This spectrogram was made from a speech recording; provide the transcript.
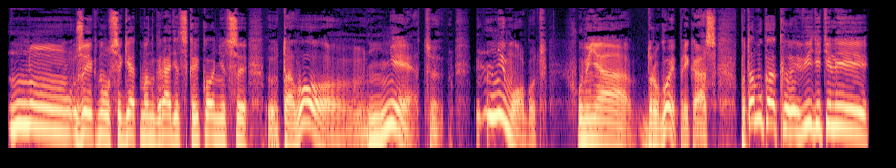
Ну, заикнулся гетман Градецкой конницы, того нет, не могут. У меня другой приказ, потому как, видите ли,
